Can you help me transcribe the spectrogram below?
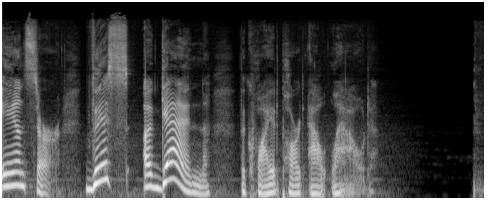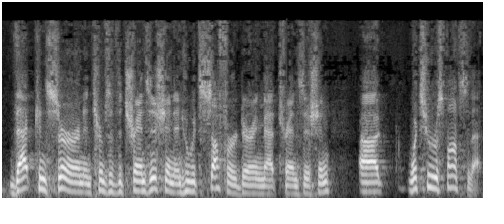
answer. This again, the quiet part out loud. That concern in terms of the transition and who would suffer during that transition. Uh, what's your response to that?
